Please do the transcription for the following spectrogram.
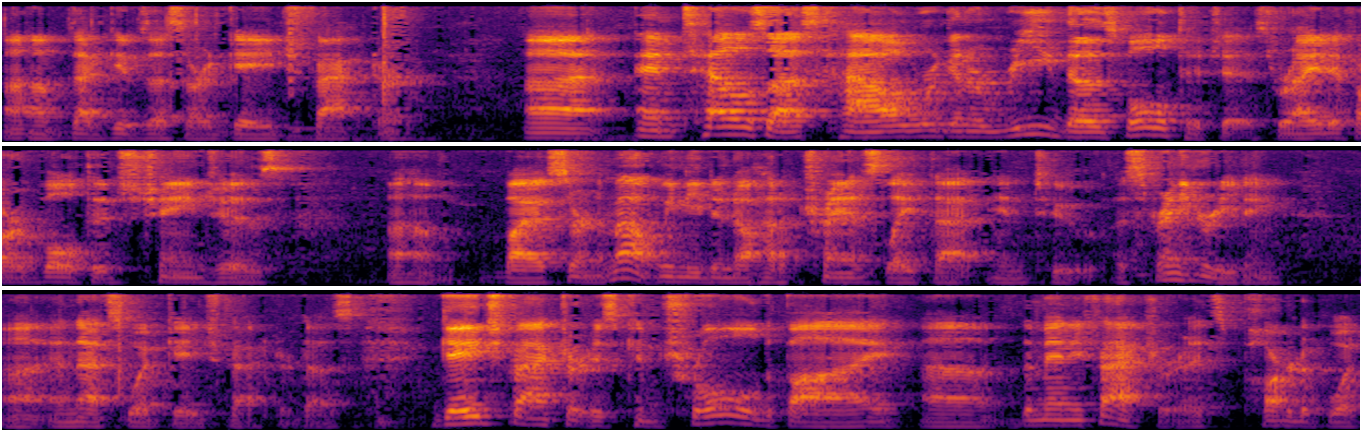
Uh, that gives us our gauge factor. Uh, and tells us how we're going to read those voltages, right? If our voltage changes um, by a certain amount, we need to know how to translate that into a strain reading. Uh, and that's what gauge factor does. Gauge factor is controlled by uh, the manufacturer. It's part of what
